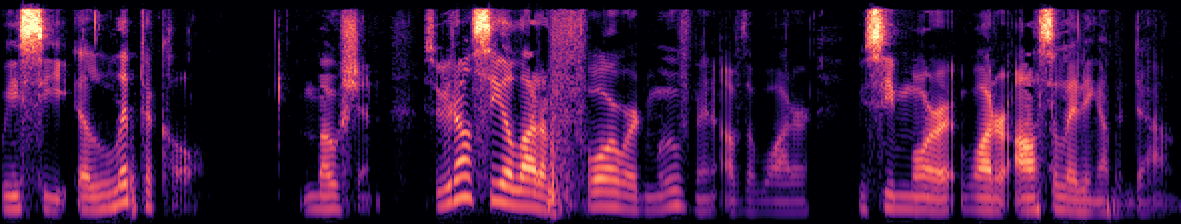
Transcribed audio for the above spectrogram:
we see elliptical motion. So we don't see a lot of forward movement of the water. We see more water oscillating up and down.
